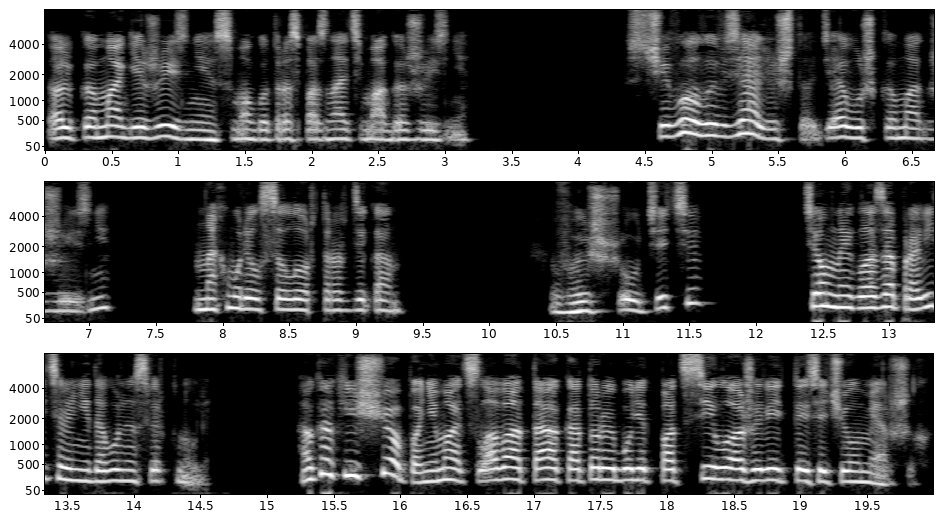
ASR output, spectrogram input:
Только маги жизни смогут распознать мага жизни». «С чего вы взяли, что девушка маг жизни?» — нахмурился лорд Рардиган. «Вы шутите?» Темные глаза правителя недовольно сверкнули. А как еще понимать слова «та», который будет под силу оживить тысячи умерших?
